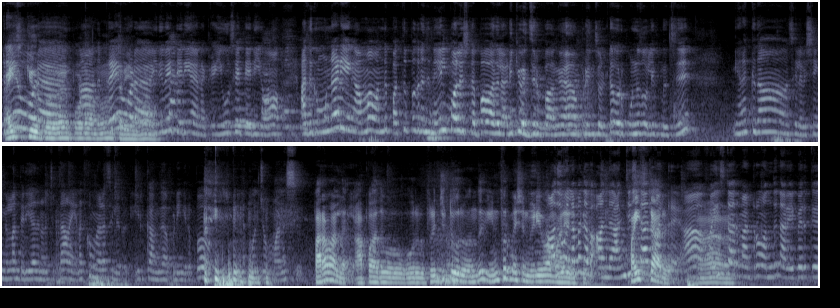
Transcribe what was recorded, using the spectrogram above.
ட்ரேவோட அந்த ட்ரேவோட. இதுவே தெரியும் எனக்கு யூஸே தெரியும் அதுக்கு முன்னாடி எங்க அம்மா வந்து பத்து பதினஞ்சு நெயில் பாலிஷ் டப்பா அதுல அடுக்கி வச்சிருப்பாங்க அப்படின்னு சொல்லிட்டு ஒரு பொண்ணு சொல்லியிருந்துச்சு எனக்கு தான் சில விஷயங்கள்லாம் தெரியாது நினைச்சிட்டு தான் எனக்கும் மேல சிலர் இருக்காங்க அப்படிங்கிறப்போ எனக்கு கொஞ்சம் மனசு பரவாயில்ல. அப்போ அது ஒரு ஃப்ரிட்ஜ் டூர் வந்து இன்ஃபர்மேஷன் மாறி இல்லாம இருக்கு அந்த- அஞ்சு Five ஸ்டார் ஃபைவ் ஸ்டார் மேட்ரும் வந்து நிறைய பேருக்கு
